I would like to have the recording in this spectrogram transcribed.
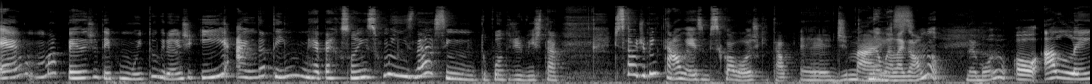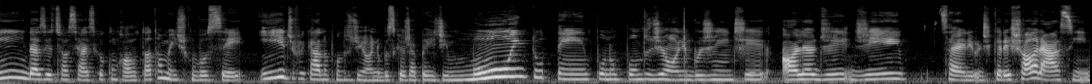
é uma perda de tempo muito grande e ainda tem repercussões ruins, né? Assim, do ponto de vista de saúde mental mesmo, psicológica e tal. É demais. Não é legal, não. Não é bom, não. Ó, além das redes sociais, que eu concordo totalmente com você, e de ficar no ponto de ônibus, que eu já perdi muito tempo no ponto de ônibus, gente. Olha, de. de sério, de querer chorar, assim,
